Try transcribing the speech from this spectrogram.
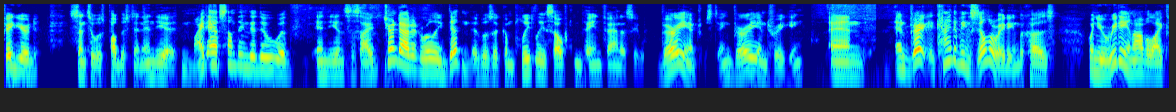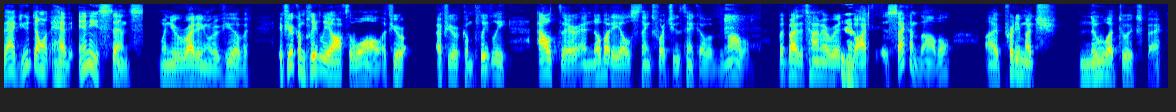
figured since it was published in India, it might have something to do with Indian society. Turned out it really didn't. It was a completely self-contained fantasy. Very interesting, very intriguing, and and very kind of exhilarating because when you're reading a novel like that, you don't have any sense when you're writing a review of it if you're completely off the wall, if you're if you're completely out there and nobody else thinks what you think of, of the novel. But by the time I read Yeah. Second novel, I pretty much knew what to expect.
